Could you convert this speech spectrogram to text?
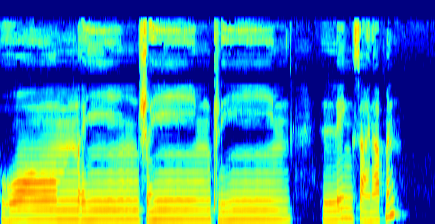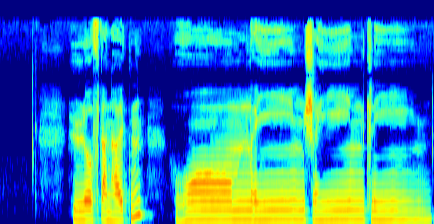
Om Rim Shrim Klim. Links einatmen. Luft anhalten. Om Rim Shrim Klim.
